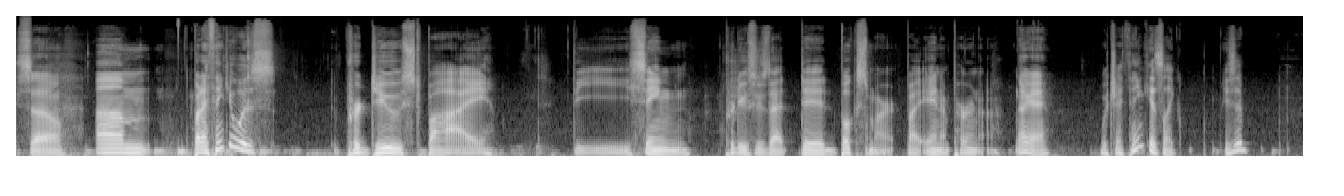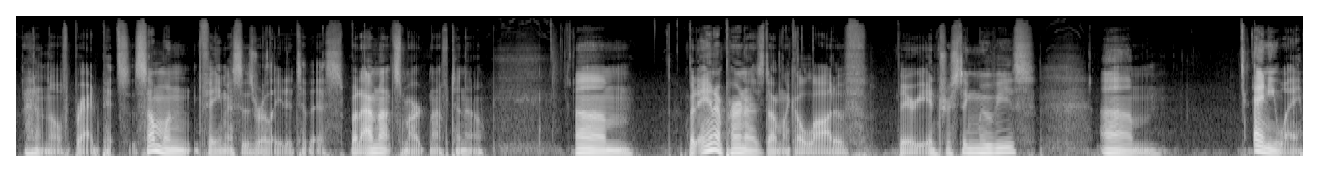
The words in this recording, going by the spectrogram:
so um but i think it was produced by the same producers that did booksmart by annapurna okay, which i think is like is it i don't know if brad pitt's someone famous is related to this but i'm not smart enough to know. Um but annapurna has done like a lot of very interesting movies. Um anyway.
